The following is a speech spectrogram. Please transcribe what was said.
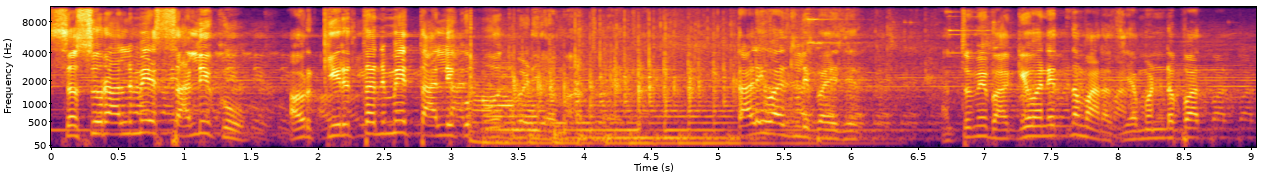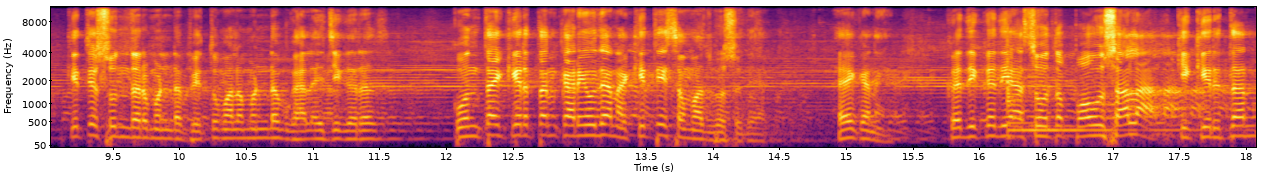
ससुराल में साली को और कीर्तन में ताली को बहुत बढ़िया महत्त्व टाळी वाजली पाहिजेत आणि तुम्ही भाग्यवान आहेत ना महाराज या मंडपात. किती सुंदर मंडप आहे. तुम्हाला मंडप घालायची गरज? कोणताही कीर्तनकार येऊ द्या ना किती समाज बसू द्या. आहे का नाही? कधी कधी असं होतं पाऊस आला की कीर्तन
